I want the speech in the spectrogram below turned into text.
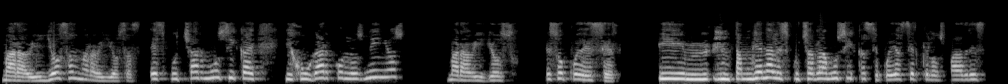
maravillosas, maravillosas. Escuchar música y jugar con los niños, maravilloso. Eso puede ser. Y también al escuchar la música se puede hacer que los padres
